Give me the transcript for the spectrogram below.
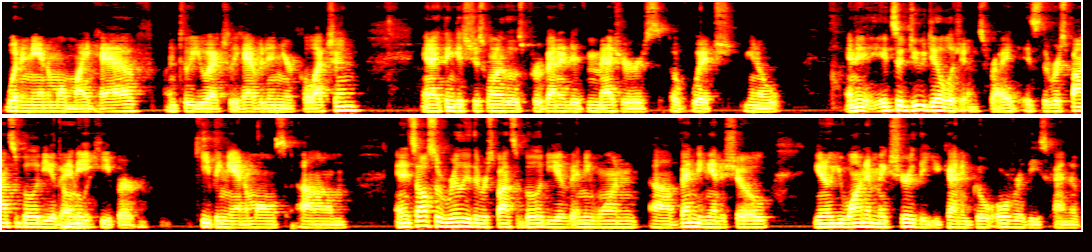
what an animal might have until you actually have it in your collection. And I think it's just one of those preventative measures of which, you know, and it, it's a due diligence, right? It's the responsibility of totally. any keeper keeping animals. Um, and it's also really the responsibility of anyone uh, vending at a show. You know, you want to make sure that you kind of go over these kind of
